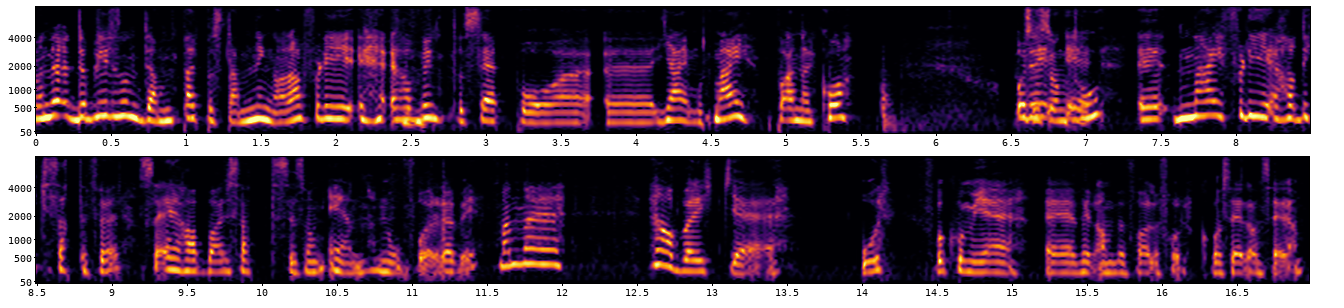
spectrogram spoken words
men det, det blir litt sånn dempet på stemninga, da. Fordi jeg har begynt å se på uh, Jeg mot meg på NRK. Og Sesong to? Uh, nei, fordi jeg hadde ikke sett det før. Så jeg har bare sett sesong én nå foreløpig. Men eh, jeg har bare ikke ord for hvor mye jeg vil anbefale folk å se den serien.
